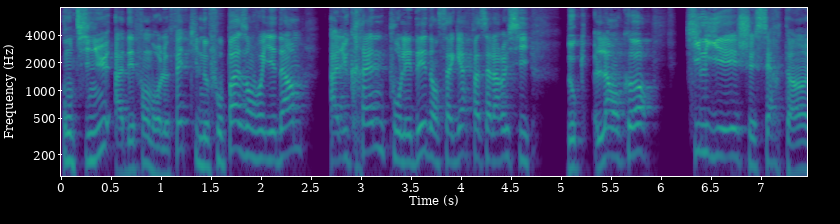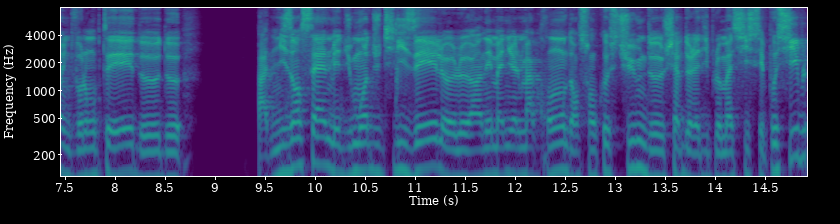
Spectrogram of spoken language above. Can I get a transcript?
continue à défendre le fait qu'il ne faut pas envoyer d'armes à l'Ukraine pour l'aider dans sa guerre face à la Russie. Donc là encore, qu'il y ait chez certains une volonté de, pas de mise en scène, mais du moins d'utiliser un Emmanuel Macron dans son costume de chef de la diplomatie, c'est possible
